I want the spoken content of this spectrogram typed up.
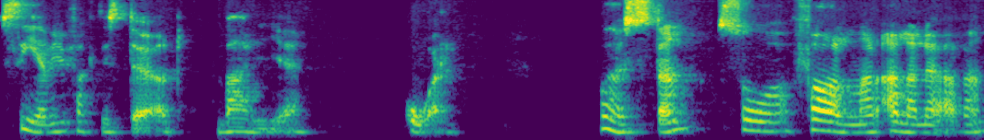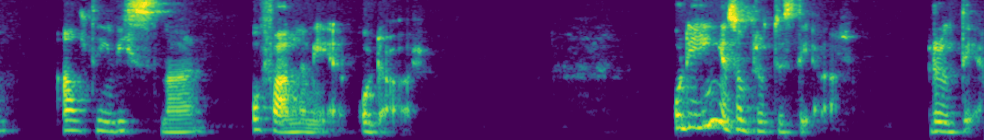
ser vi ju faktiskt död varje år. På hösten så falnar alla löven, allting vissnar och faller ner och dör. Och det är ingen som protesterar runt det.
